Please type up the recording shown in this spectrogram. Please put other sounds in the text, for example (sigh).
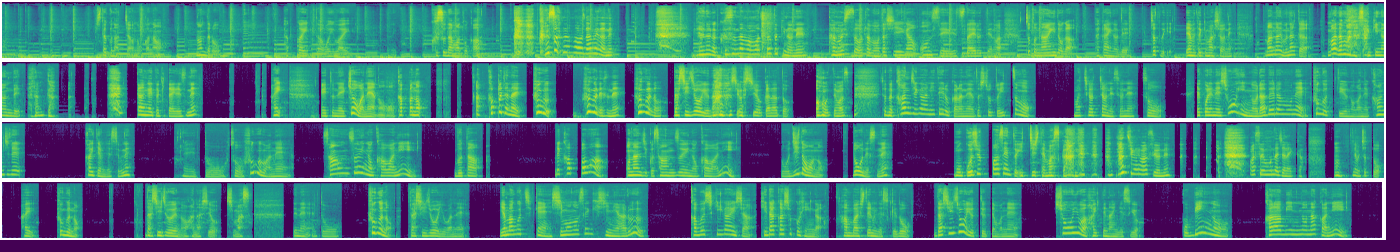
したくなっちゃうのかな。何だろう。100回行ったお祝い。くす玉とか？(laughs) くす玉はダメだね。いやなんかくす玉割った時のね楽しさを多分私が音声で伝えるっていうのはちょっと難易度が高いのでちょっとやめときましょうね。まあでもなんかまだまだ先なんでなんか考えときたいですね。はい。えっ、ー、とね今日はねあのカッパのあカッパじゃないフグ。フグですね。フグのだし醤油の話をしようかなと (laughs) 思ってます。ちょっと漢字が似てるからね私ちょっといつも間違っちゃうんですよね。そう。やこれね商品のラベルもねフグっていうのがね漢字で書いてるんですよね。えっ、ー、とそう。フグはね三髄の皮に豚。でカッパは同じく三髄の皮に児童の銅ですね。もう50%一致してますからね。(laughs) 間違いますよね。(laughs) まあそういう問題じゃないか。うん。でもちょっとはい。フグのだし醤油のお話をします。でねえっとフグのだし醤油はね山口県下関市にある株式会社日高食品が販売してるんですけどだし醤油って言ってもね醤油は入ってないんですよ。こう瓶の空瓶の中に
